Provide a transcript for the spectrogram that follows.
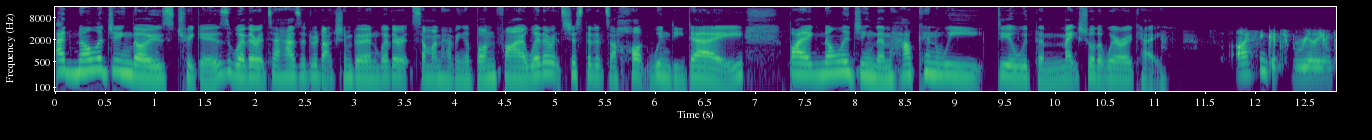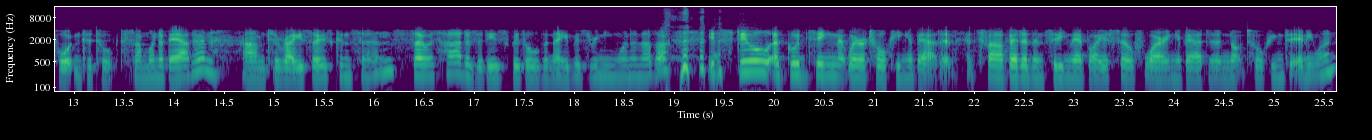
acknowledging those triggers, whether it's a hazard reduction burn, whether it's someone having a bonfire, whether it's just that it's a hot, windy day, by acknowledging them, how can we deal with them, make sure that we're okay? I think it's really important to talk to someone about it, um, to raise those concerns. So, as hard as it is with all the neighbours ringing one another, it's still a good thing that we're talking about it. It's far better than sitting there by yourself worrying about it and not talking to anyone.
